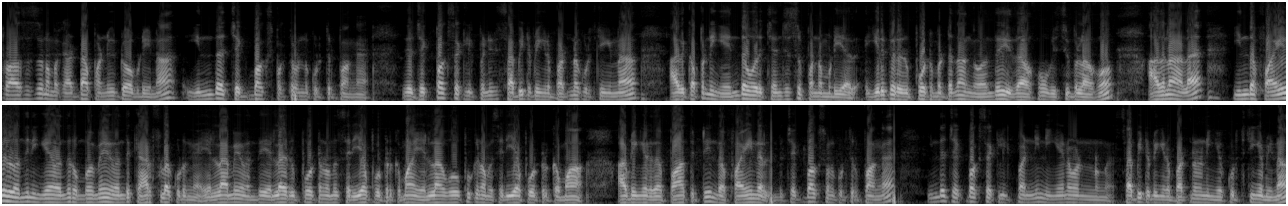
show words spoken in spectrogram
ப்ராசஸும் நம்ம கரெக்டாக பண்ணிட்டோம் அப்படின்னா இந்த செக் பாக்ஸ் பக்கத்தில் ஒன்று கொடுத்துருப்பாங்க. இந்த செக் பாக்ஸை கிளிக் பண்ணிவிட்டு சப்மிட் அப்படிங்கிற பட்டனை கொடுத்தீங்கன்னா அதுக்கப்புறம் நீங்கள் எந்த ஒரு சேஞ்சஸும் பண்ண முடியாது. இருக்கிற ரிப்போர்ட் மட்டும் தான் அங்கே வந்து இதாகும் விசிபிள் ஆகும். அதனால் இந்த ஃபைனல் வந்து நீங்கள் வந்து ரொம்பவே வந்து கேர்ஃபுல்லாக கொடுங்க. எல்லாமே வந்து எல்லா ரிப்போர்ட்டும் நம்ம சரியாக போட்டிருக்கோமா? எல்லா வகுப்புக்கும் நம்ம சரியாக போட்டிருக்கோமா? அப்படிங்கிறத பார்த்துட்டு இந்த ஃபைனல் ஃபைனல். இந்த செக் பாக்ஸ் ஒன்று கொடுத்துருப்பாங்க. இந்த செக் பாக்ஸை கிளிக் பண்ணி நீங்கள் என்ன பண்ணணுங்க? சப்மிட் அப்படிங்கிற பட்டனை நீங்கள் கொடுத்துட்டீங்க அப்படின்னா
